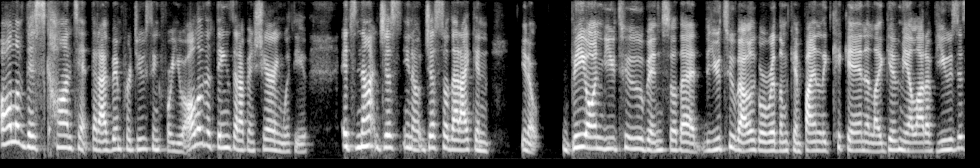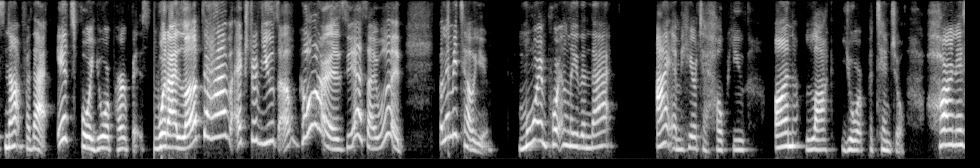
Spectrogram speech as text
All of this content that I've been producing for you, all of the things that I've been sharing with you, it's not just, you know, just so that I can, you know, be on YouTube and so that the YouTube algorithm can finally kick in and like give me a lot of views. It's not for that. It's for your purpose. Would I love to have extra views? Of course. Yes, I would. But let me tell you, more importantly than that, I am here to help you unlock your potential. Harness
